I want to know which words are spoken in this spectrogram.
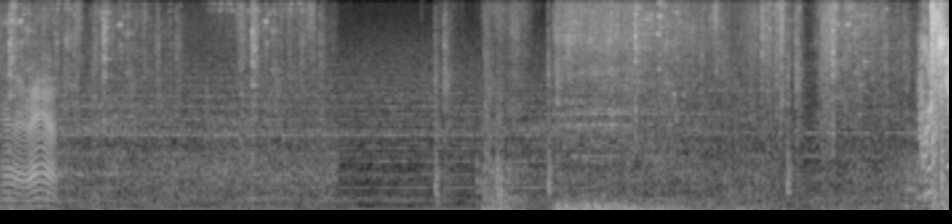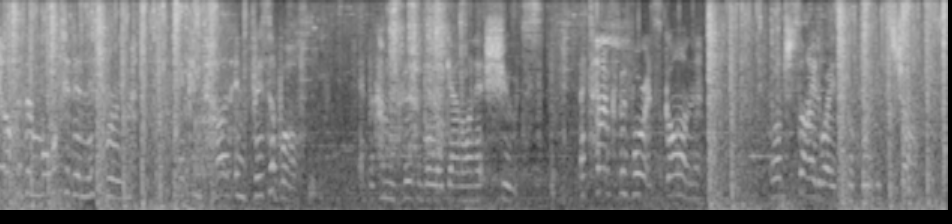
another round. Invisible. It becomes visible again when it shoots. Attack before it's gone. Dodge sideways to avoid its shots.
